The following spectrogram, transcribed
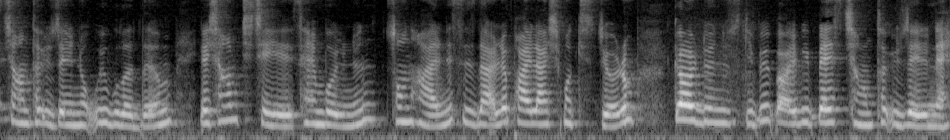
Bez çanta üzerine uyguladığım yaşam çiçeği sembolünün son halini sizlerle paylaşmak istiyorum. Gördüğünüz gibi böyle bir bez çanta üzerine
